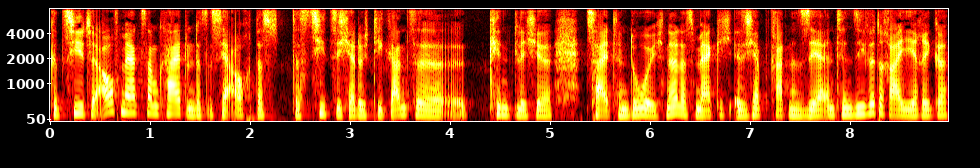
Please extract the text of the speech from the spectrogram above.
gezielte Aufmerksamkeit und das ist ja auch, das, das zieht sich ja durch die ganze äh, kindliche Zeit hindurch. Ne? Das merke ich. Also ich habe gerade eine sehr intensive Dreijährige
